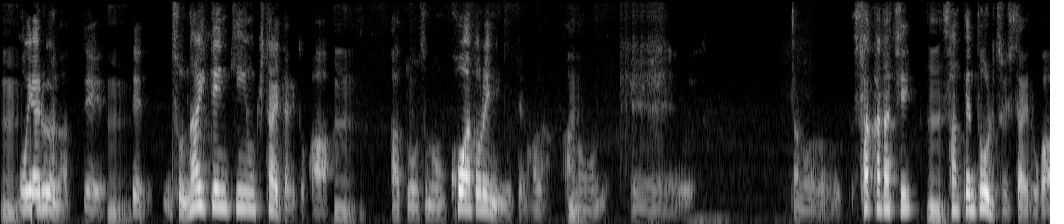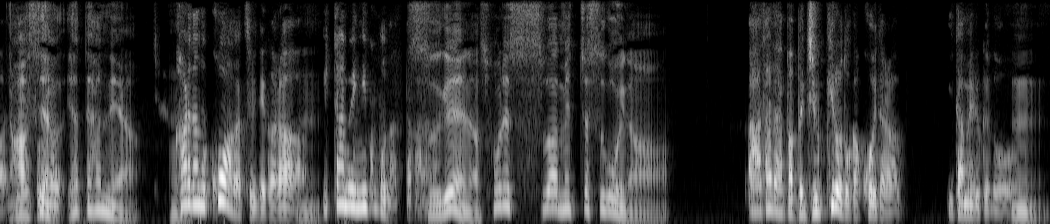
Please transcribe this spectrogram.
うん。をやるようになって、うんで、その内転筋を鍛えたりとか、うん。あとそのコアトレーニングっていうのかな、あの、えー、あの、逆立ち、うん三点倒立したりとか、あ、でそうややってはんねや。うん体のコアがついてからうん痛めにくくなったから、すげえな。それはめっちゃすごいな。あ、ただやっぱ10キロとか超えたら痛めるけど、うん。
